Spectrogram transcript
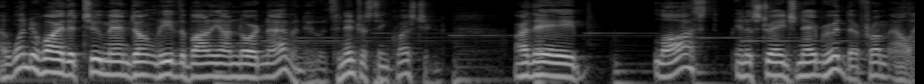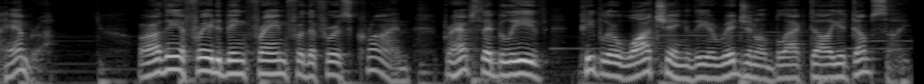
I wonder why the two men don't leave the body on Norton Avenue. It's an interesting question. Are they lost in a strange neighborhood? They're from Alhambra. Or are they afraid of being framed for the first crime? Perhaps they believe people are watching the original Black Dahlia dump site.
